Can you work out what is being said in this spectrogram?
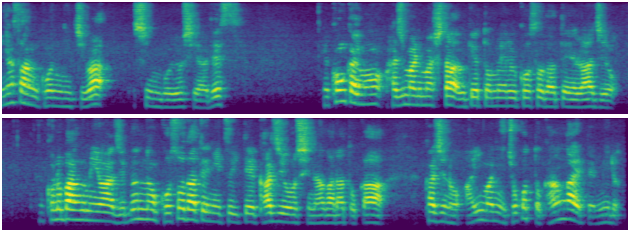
皆さんこんにちは辛坊よしやです。今回も始まりました受け止める子育てラジオ。この番組は自分の子育てについて家事をしながらとか家事の合間にちょこっと考えてみる。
